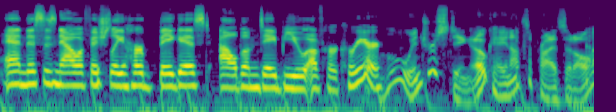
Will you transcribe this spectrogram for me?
And this is now officially her biggest album debut of her career. Oh, interesting. Okay, not surprised at all. I Of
